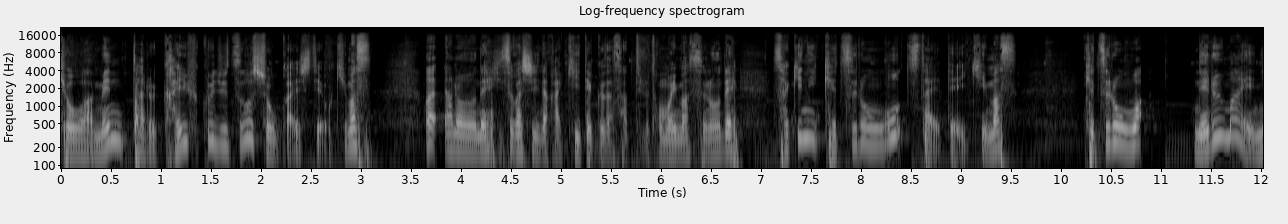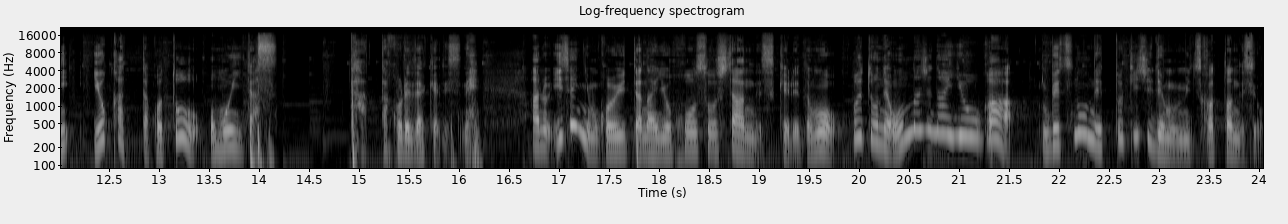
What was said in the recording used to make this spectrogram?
今日はメンタル回復術を紹介しておきます。まあ、あのね忙しい中聞いてくださってると思いますので先に結論を伝えていきます。結論は寝る前に良かったことを思い出す。たったこれだけですね。あの以前にもこういった内容を放送したんですけれどもこれとね同じ内容が別のネット記事でも見つかったんですよ。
